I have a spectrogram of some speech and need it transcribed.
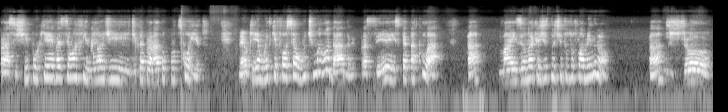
assistir, porque vai ser uma final de, de campeonato pontos corridos. Né? Eu queria muito que fosse a última rodada, para ser espetacular, tá? Mas eu não acredito no título do Flamengo, não. Tá? Deixa eu,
